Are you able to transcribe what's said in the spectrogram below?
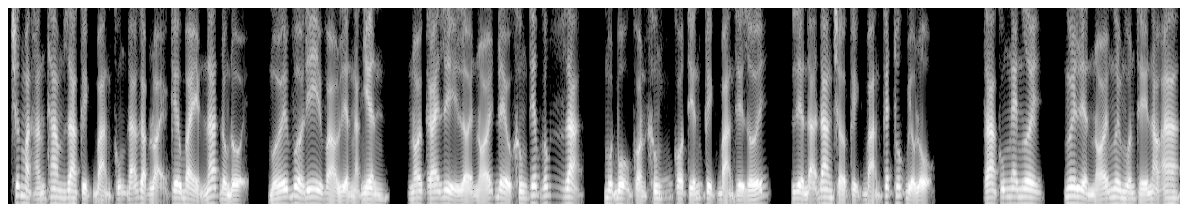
Trước mặt hắn tham gia kịch bản cũng đã gặp loại kêu bày nát đồng đội, mới vừa đi vào liền ngạc nhiên, nói cái gì lời nói đều không tiếp gốc dạng một bộ còn không có tiến kịch bản thế giới, liền đã đang chờ kịch bản kết thúc biểu lộ. Ta cũng nghe ngươi ngươi liền nói ngươi muốn thế nào a,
